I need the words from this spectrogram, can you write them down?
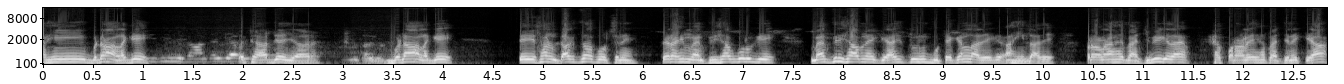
ਅਸੀਂ ਵਧਾਉਣ ਲੱਗੇ। ਉਹ ਠਹਿਰ ਜਾ ਯਾਰ ਵਧਾਉਣ ਲੱਗੇ। ਤੇ ਸਾਨੂੰ ਡਾਕਟਰ ਪੁਲਿਸ ਨੇ ਫਿਰ ਅਸੀਂ ਮੰਤਰੀ ਸਾਹਿਬ ਕੋਲ ਗਏ। ਮੰਤਰੀ ਸਾਹਿਬ ਨੇ ਕਿਹਾ ਸੀ ਤੁਸੀਂ ਬੂਟੇ ਕਿਉਂ ਲਾ ਦੇ ਅਸੀਂ ਲਾ ਦੇ ਪੁਰਾਣਾ ਹੈ ਪੰਚ ਵੀ ਹੈ ਪੁਰਾਣੇ ਪੰਚ ਨੇ ਕਿਹਾ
